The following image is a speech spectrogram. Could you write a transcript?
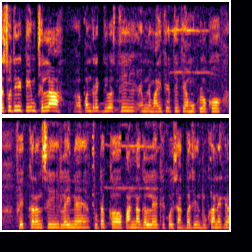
એસઓજીની ટીમ છેલ્લા પંદરેક દિવસથી એમને માહિતી હતી કે અમુક લોકો ફેક કરન્સી લઈને છૂટક પાનના ગલ્લે કે કોઈ શાકભાજીની દુકાને કે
